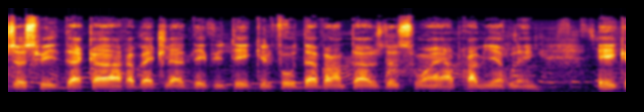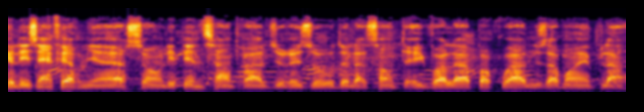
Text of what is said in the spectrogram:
je suis d'accord avec la députée qu'il faut davantage de soins en première ligne et que les infirmières sont l'épine centrale du réseau de la santé. Voilà pourquoi nous avons un plan.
